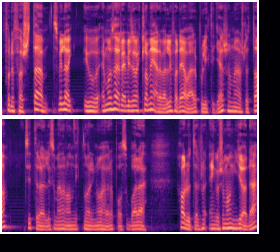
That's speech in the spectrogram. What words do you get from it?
for det første så vil jeg jo Jeg må si jeg vil reklamere veldig for det å være politiker, som jeg har slutta. Sitter det liksom en eller annen 19-åring nå og hører på, så bare har du et engasjement, gjør det.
